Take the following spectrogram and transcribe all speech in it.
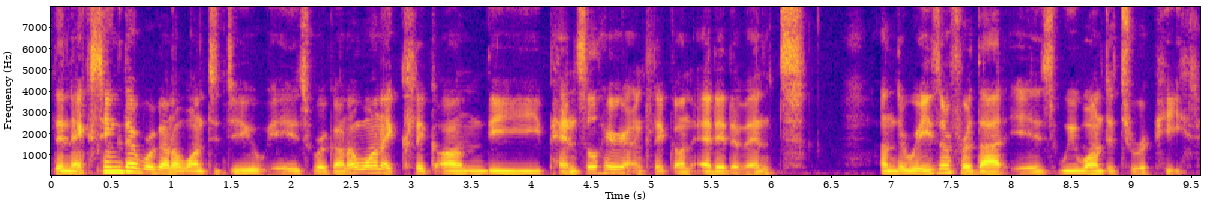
The next thing that we're going to want to do is we're going to want to click on the pencil here and click on Edit Event. And the reason for that is we want it to repeat.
